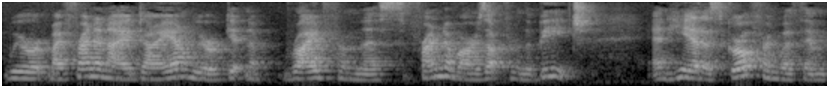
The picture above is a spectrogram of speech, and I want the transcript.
we were my friend and I, Diane, we were getting a ride from this friend of ours up from the beach, and he had his girlfriend with him,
